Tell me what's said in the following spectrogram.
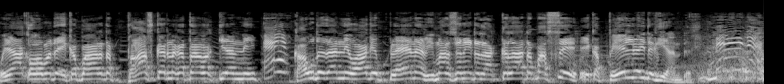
ඔයා කොහොමද එකපාරට පාස් කරන කතාවක් කියන්නේ? කවුද දන්නේ වාගේ ප්ලෑන විමර්ශනයට ලක් කළාට පස්සේ ඒක පේල් වෙයිද කියන්න? නෑ නෑ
